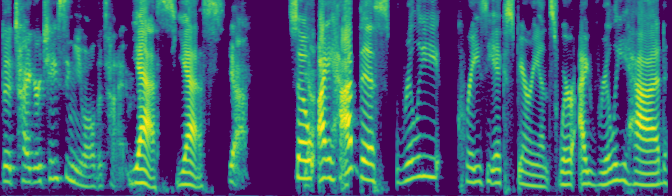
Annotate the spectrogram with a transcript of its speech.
the tiger chasing you all the time. Yes, yes. Yeah. So yeah. I had this really crazy experience where I really had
